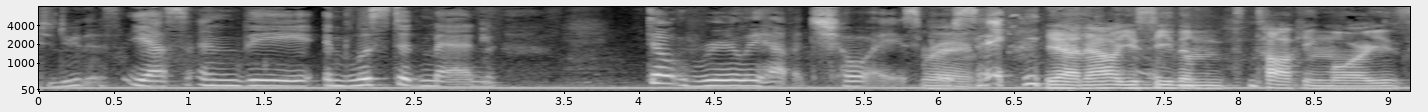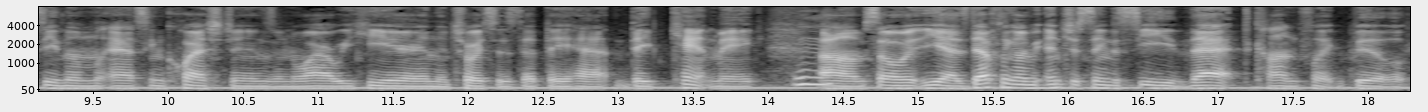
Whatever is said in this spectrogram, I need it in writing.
to do this. Yes, and the enlisted men don't really have a choice per Right. se. yeah, now you see them talking more. You see them asking questions and why are we here and the choices that they have they can't make. Mm-hmm. Um, so yeah, it's definitely going to be interesting to see that conflict build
